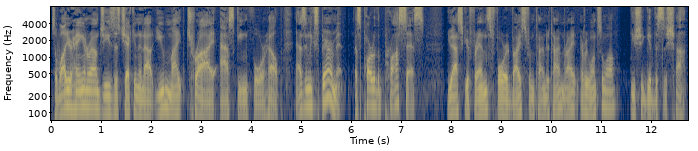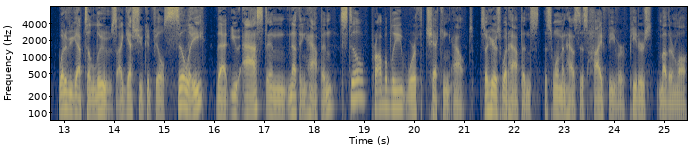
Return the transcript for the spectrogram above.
So while you're hanging around Jesus, checking it out, you might try asking for help as an experiment, as part of the process. You ask your friends for advice from time to time, right? Every once in a while. You should give this a shot. What have you got to lose? I guess you could feel silly that you asked and nothing happened. Still probably worth checking out. So here's what happens. This woman has this high fever, Peter's mother in law.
